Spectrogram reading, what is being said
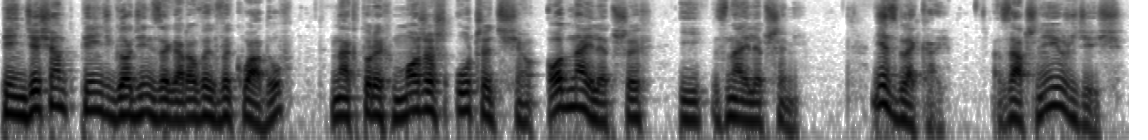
55 godzin zegarowych wykładów, na których możesz uczyć się od najlepszych i z najlepszymi. Nie zwlekaj. Zacznij już dziś.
